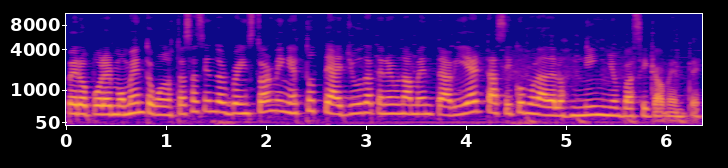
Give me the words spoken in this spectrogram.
Pero por el momento, cuando estás haciendo el brainstorming, esto te ayuda a tener una mente abierta, así como la de los niños, básicamente.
